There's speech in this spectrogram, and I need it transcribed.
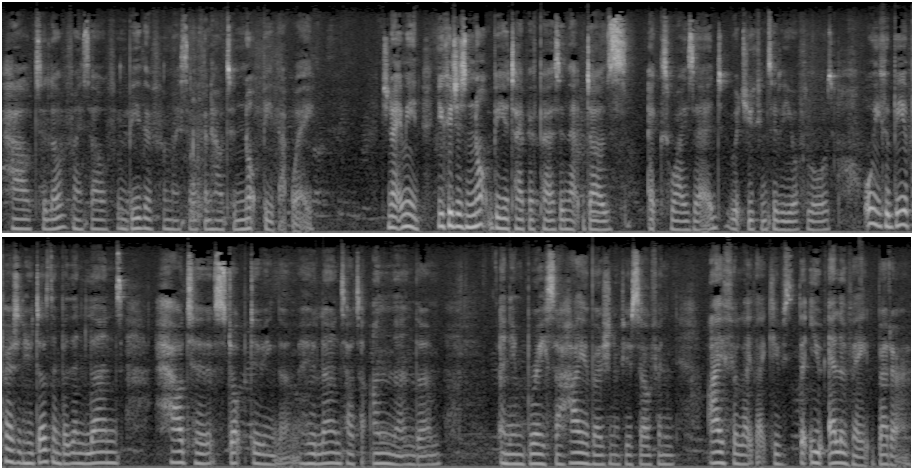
how to love myself and be there for myself and how to not be that way. Do you know what I mean? You could just not be a type of person that does X, Y, Z, which you consider your flaws, or you could be a person who does them but then learns how to stop doing them, who learns how to unlearn them and embrace a higher version of yourself and I feel like that gives that you elevate better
